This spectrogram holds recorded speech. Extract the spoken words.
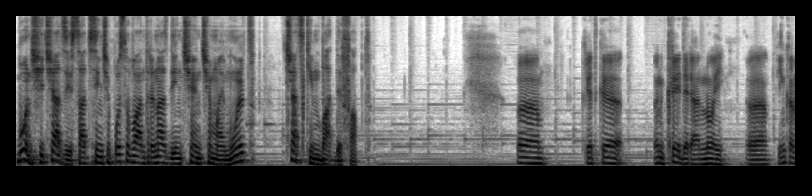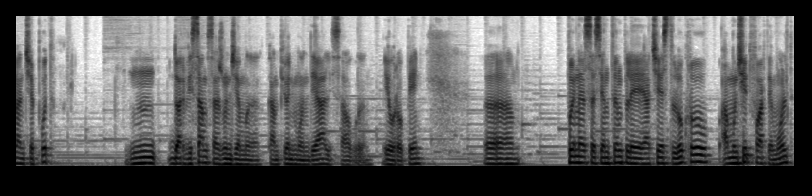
Bun, și ce ați zis? Ați început să vă antrenați din ce în ce mai mult? Ce ați schimbat de fapt? Uh, cred că încrederea în noi, uh, fiindcă la început doar visam să ajungem uh, campioni mondiali sau uh, europeni. Uh, până să se întâmple acest lucru, am muncit foarte mult.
